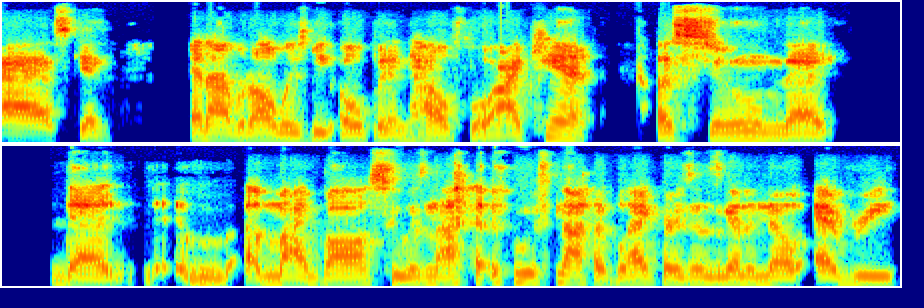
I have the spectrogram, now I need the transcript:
ask and and I would always be open and helpful. I can't assume that that uh, my boss who is not who is not a black person is going to know every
